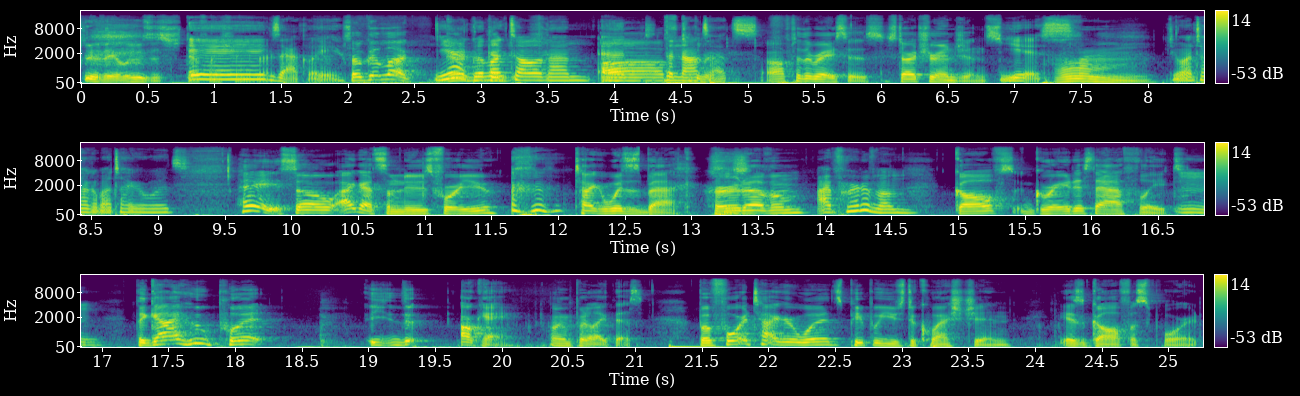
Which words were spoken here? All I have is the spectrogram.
If they lose, it's definitely. Exactly. So good luck. Yeah, good, luck to all of them and the to nonsense. off to the races. Start your engines. Yes. Vroom. Do you want to talk about Tiger Woods? Hey, so I got some news for you. Tiger Woods is back. Heard of him? I've heard of him. Golf's greatest athlete. Mm. The guy who put. The, okay, let me put it like this. Before Tiger Woods, people used to question is golf a sport?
